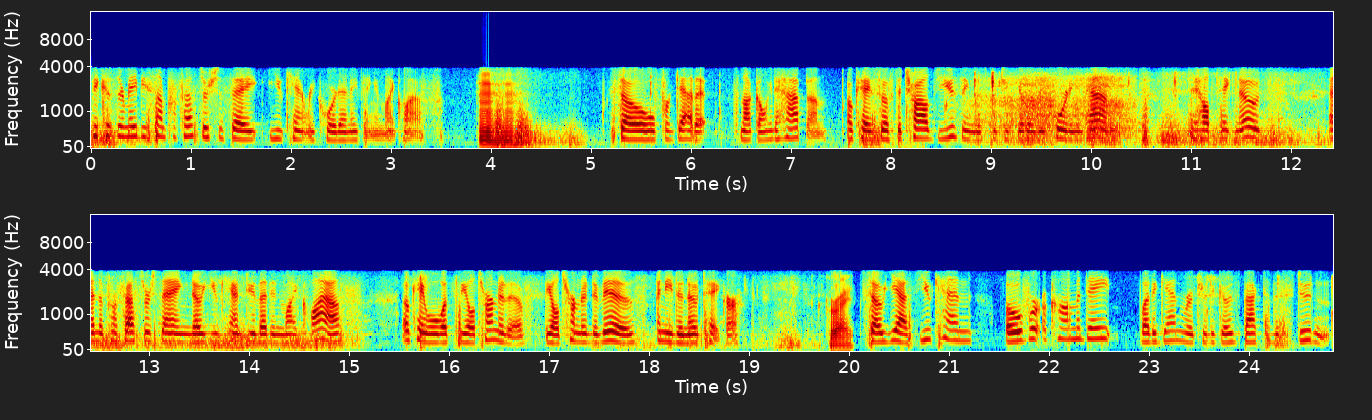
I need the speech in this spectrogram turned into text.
because there may be some professors who say, you can't record anything in my class. Mhm. So forget it. It's not going to happen. Okay, so if the child's using this particular recording pen to help take notes and the professor's saying, no, you can't do that in my class, okay, well, what's the alternative? The alternative is, I need a note taker. Right. So yes, you can over accommodate, but again, Richard, it goes back to the student.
